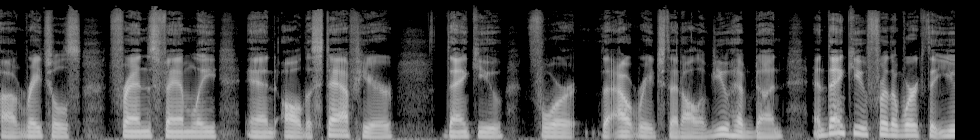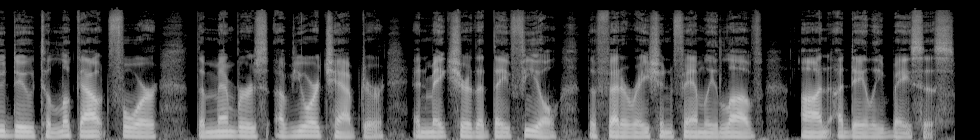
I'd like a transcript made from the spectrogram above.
uh, Rachel's friends, family, and all the staff here, thank you for the outreach that all of you have done. And thank you for the work that you do to look out for the members of your chapter and make sure that they feel the Federation family love on a daily basis.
